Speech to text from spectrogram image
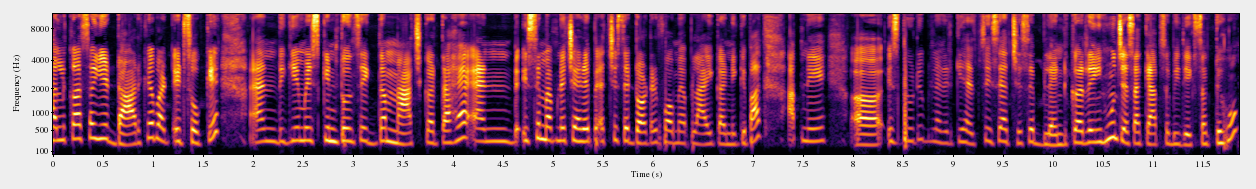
हल्का सा ये डार्क है बट इट्स ओके एंड ये मेरे स्किन टोन से एकदम मैच करता है। एंड इसे मैं अपने चेहरे पर अच्छे से डॉटर फॉर्म में अप्लाई करने के बाद अपने इस ब्यूटी ब्लेंडर की हेल्प से इसे अच्छे से ब्लेंड कर रही हूँ, जैसा कि आप सभी देख सकते हो।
